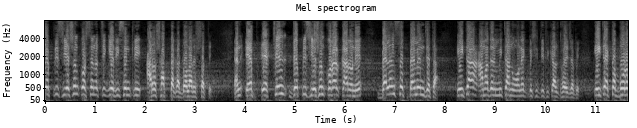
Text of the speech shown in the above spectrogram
ডেপ্রিসিয়েশন করছেন হচ্ছে গিয়ে রিসেন্টলি আরও সাত টাকা ডলারের সাথে। এক্সচেঞ্জ ডেপ্রিসিয়েশন করার কারণে ব্যালেন্স অফ পেমেন্ট যেটা এইটা আমাদের মিটানো অনেক বেশি ডিফিকাল্ট হয়ে যাবে। এইটা একটা বড়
